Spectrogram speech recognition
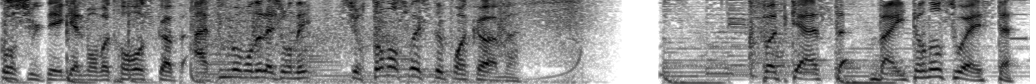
Consultez également votre horoscope à tout moment de la journée sur tendanceouest.com. Podcast by Tendance Ouest.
